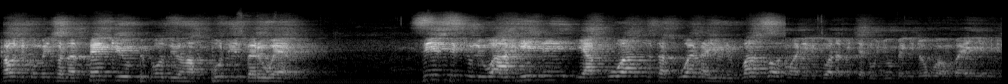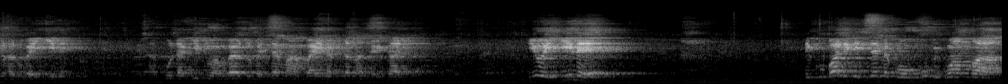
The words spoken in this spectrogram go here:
County Commissioner, thank you because you have put it very well. Sisi tuliwaahidi ya kuwa tutakuwa na universal. Kama nilikuwa napicha tu ujumbe kidogo ambaye imefikishwa na lugha nyingine. Hakuna kitu ambayo tumesema ambaye inapitana na serikali. Hiyo ingine nikubali niseme kwa ufupi kwamba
